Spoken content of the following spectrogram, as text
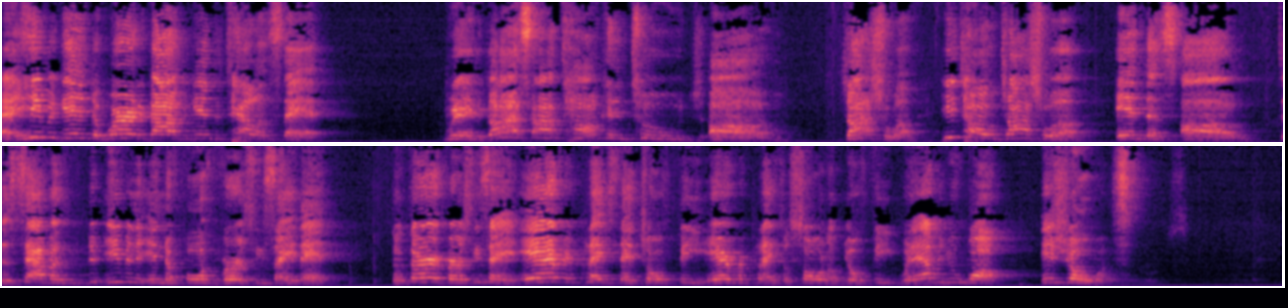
And he began, the word of God began to tell us that when God started talking to uh, Joshua, he told Joshua in this um, the seventh, even in the fourth verse, he say that the third verse, he say, every place that your feet, every place, the sole of your feet, wherever you walk, is yours.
